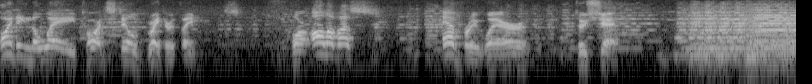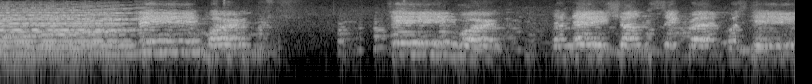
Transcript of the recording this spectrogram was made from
pointing the way towards still greater things for all of us, everywhere, to share. Teamwork, teamwork. The nation's secret was teamwork.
